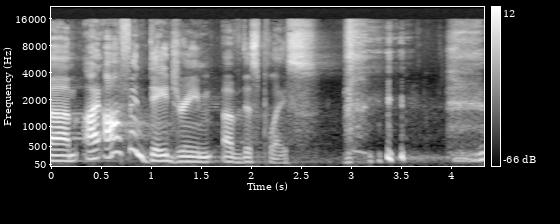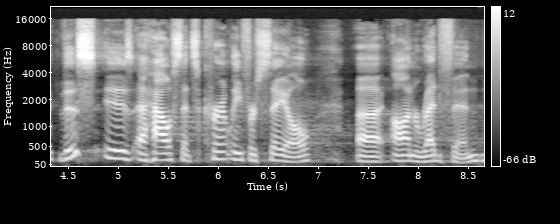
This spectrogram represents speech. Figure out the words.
um, I often daydream of this place. this is a house that's currently for sale uh, on Redfin.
